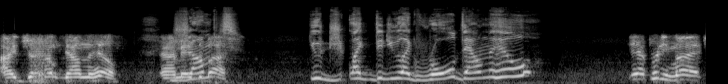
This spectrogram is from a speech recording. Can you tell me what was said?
I jumped down the hill, and I made Jumped? the bus. You j- like did you like roll down the hill? Yeah, pretty much,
